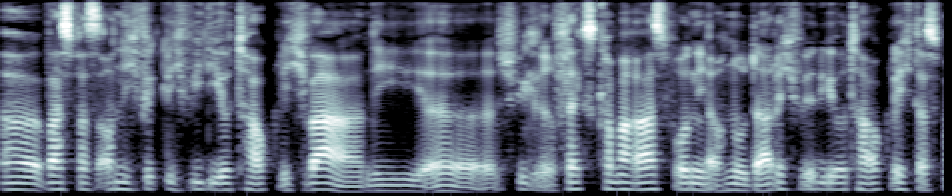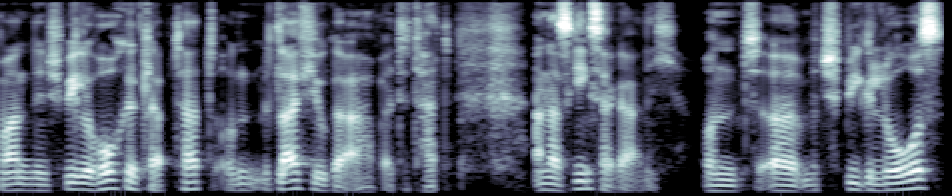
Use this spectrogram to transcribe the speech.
äh, was, was auch nicht wirklich videotauglich war. Die äh, Spiegelreflexkameras wurden ja auch nur dadurch videotauglich, dass man den Spiegel hochgeklappt hat und mit Live-View gearbeitet hat. Anders ging's ja gar nicht. Und äh, mit Spiegellos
